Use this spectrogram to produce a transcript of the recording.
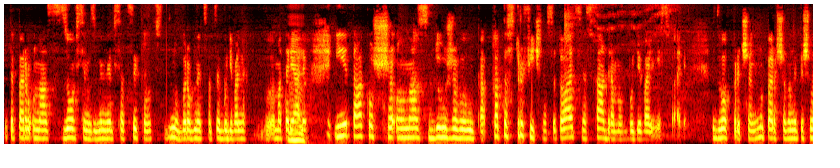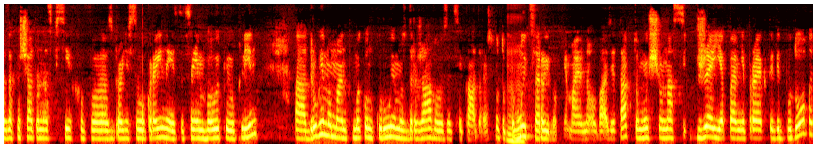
І тепер у нас зовсім змінився цикл ну, виробництва цих будівельних матеріалів. Mm-hmm. І також у нас дуже велика катастрофічна ситуація з кадрами в будівельній сфері. З двох причин: ну, перше, вони пішли захищати нас всіх в Збройні Сили України, і за це їм великий уклін. Другий момент ми конкуруємо з державою за ці кадри. Ну тобто, ми це ринок, я маю на увазі, так тому що у нас вже є певні проекти відбудови,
